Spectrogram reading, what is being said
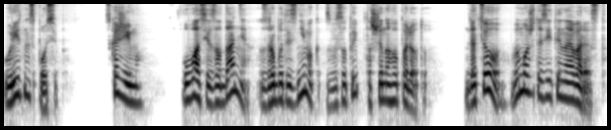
у різний спосіб. Скажімо, у вас є завдання зробити знімок з висоти пташиного польоту. Для цього ви можете зійти на Еверест.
